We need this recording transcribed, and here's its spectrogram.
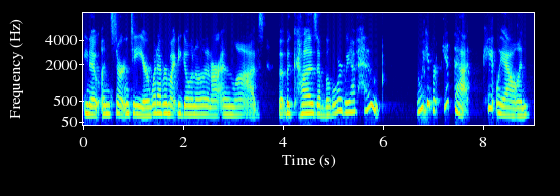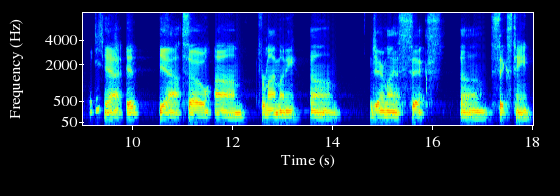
you know, uncertainty or whatever might be going on in our own lives. But because of the Lord, we have hope. And we can forget that, can't we, Alan? We just Yeah, it yeah. So um for my money, um Jeremiah 6 uh, 16.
